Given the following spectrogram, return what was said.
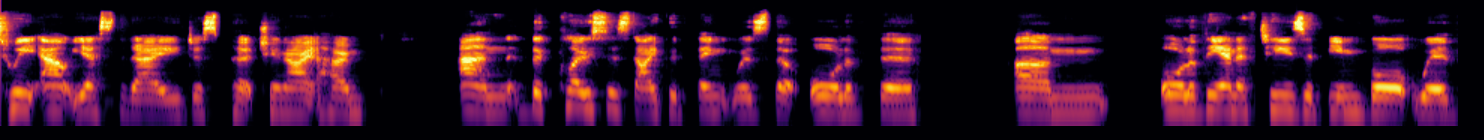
tweet out yesterday, just Perchy and I at home, and the closest I could think was that all of the um all of the NFTs had been bought with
